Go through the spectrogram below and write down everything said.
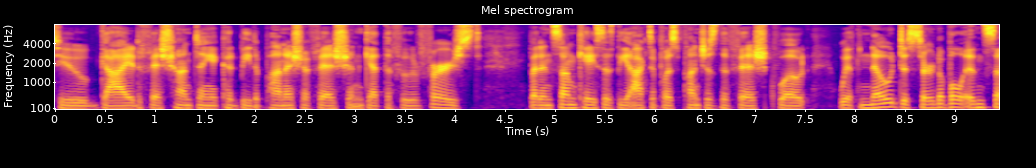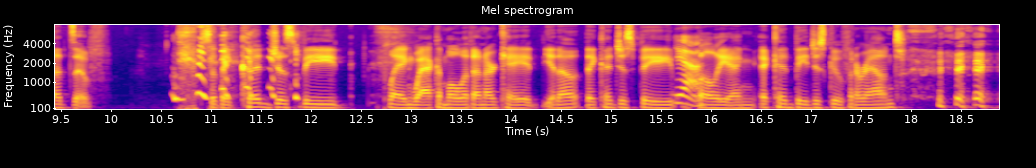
to guide fish hunting, it could be to punish a fish and get the food first. But in some cases, the octopus punches the fish, quote, with no discernible incentive. so they could just be playing whack a mole at an arcade. You know, they could just be Yeah. bullying. It could be just goofing around.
